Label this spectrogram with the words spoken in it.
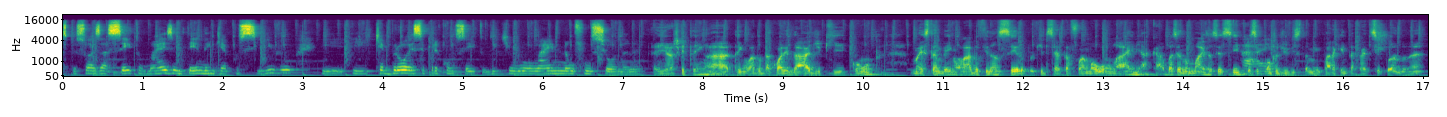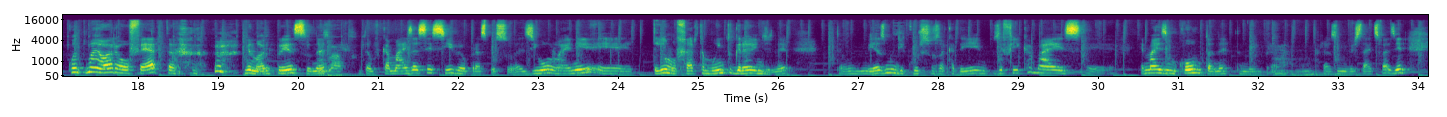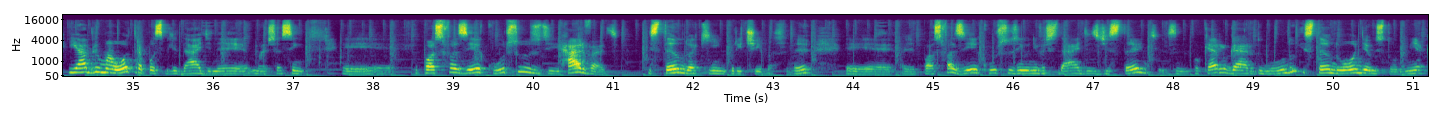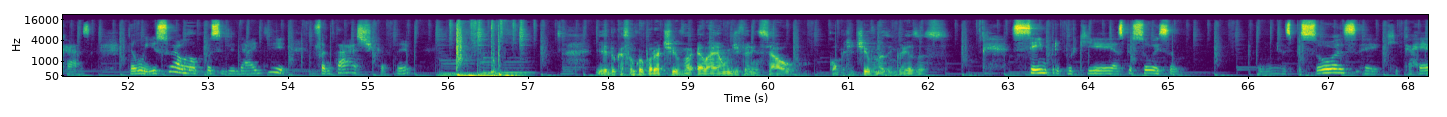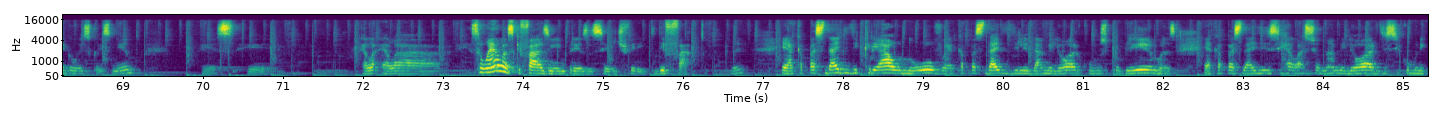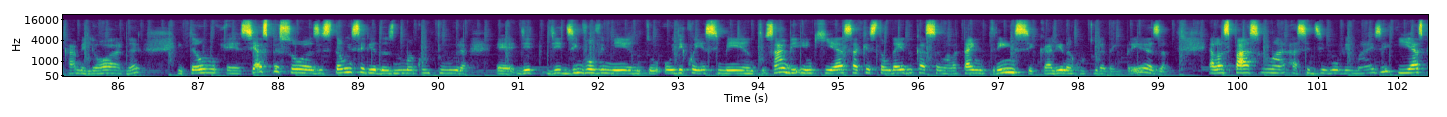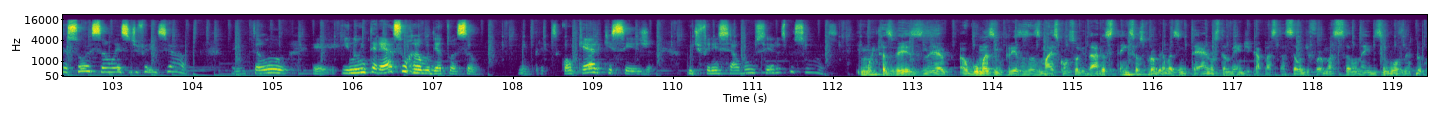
As pessoas aceitam mais, entendem que é possível e, e, quebrou esse preconceito de que o online não funciona, né? É, e acho que tem, a, tem o lado da qualidade que conta, mas também o lado financeiro, porque de certa forma o online acaba sendo mais acessível ah, desse é. ponto de vista também para quem está participando, né? Quanto maior a oferta, menor o preço, né? Exato. Então fica mais acessível para as pessoas. E o online é, tem uma oferta muito grande, né? Então, mesmo de cursos acadêmicos, e fica mais, é, é mais em conta, né, também para uhum. as universidades fazerem. E abre uma outra possibilidade, né, Márcio, assim, é, eu posso fazer cursos de Harvard estando aqui em Curitiba, Sim. né? É, posso fazer cursos em universidades distantes, em qualquer lugar do mundo, estando onde eu estou, na minha casa. Então, isso é uma possibilidade fantástica, né? E a educação corporativa, ela é um diferencial competitivo nas empresas? Sempre, porque as pessoas são. Né? As pessoas é, que carregam esse conhecimento, é, é, ela, ela, são elas que fazem a empresa ser diferente, de fato. Né? É a capacidade de criar o novo, é a capacidade de lidar melhor com os problemas, é a capacidade de se relacionar melhor, de se comunicar melhor, né? Então, é, se as pessoas estão inseridas numa cultura é, de, de, desenvolvimento ou de conhecimento, sabe, em que essa questão da educação ela está intrínseca ali na cultura da empresa, elas passam a, a se desenvolver mais e, e as pessoas são esse diferencial. Então, é, e não interessa o ramo de atuação da empresa, qualquer que seja, o diferencial vão ser as pessoas. E muitas vezes, né, algumas empresas, as mais consolidadas, têm seus programas internos também de capacitação, de formação né, e desenvolvimento do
